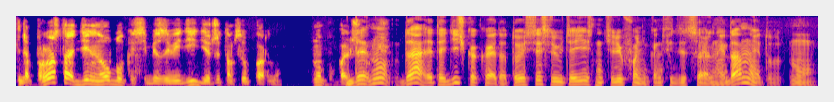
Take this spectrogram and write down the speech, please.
Да просто отдельное облако себе заведи держи там свою парну. Ну, по большому. Да, ну, да, это дичь какая-то. То есть, если у тебя есть на телефоне конфиденциальные данные, то, ну,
